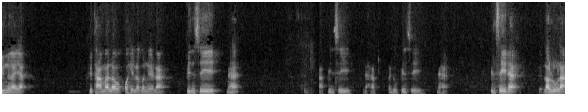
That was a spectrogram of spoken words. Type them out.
คือเหนื่อยอะคือถามมาแล้วพอเห็นแล้วก็เหนื่อยละปินซีนะฮะอ่า PRINC นะครับ มาดู PRINC นะฮะ PRINC เนี่ยเรารู้ละ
